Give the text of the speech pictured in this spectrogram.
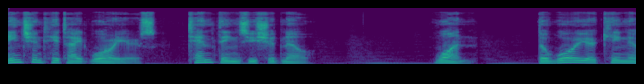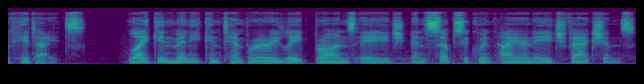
Ancient Hittite Warriors, 10 Things You Should Know. 1. The Warrior King of Hittites. Like in many contemporary Late Bronze Age and subsequent Iron Age factions,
